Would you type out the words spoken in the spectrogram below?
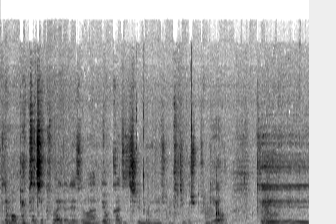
그냥 뭐 팩트 체크와 이런 데서만 몇 가지 질문을 좀 드리고 싶은데요. 그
